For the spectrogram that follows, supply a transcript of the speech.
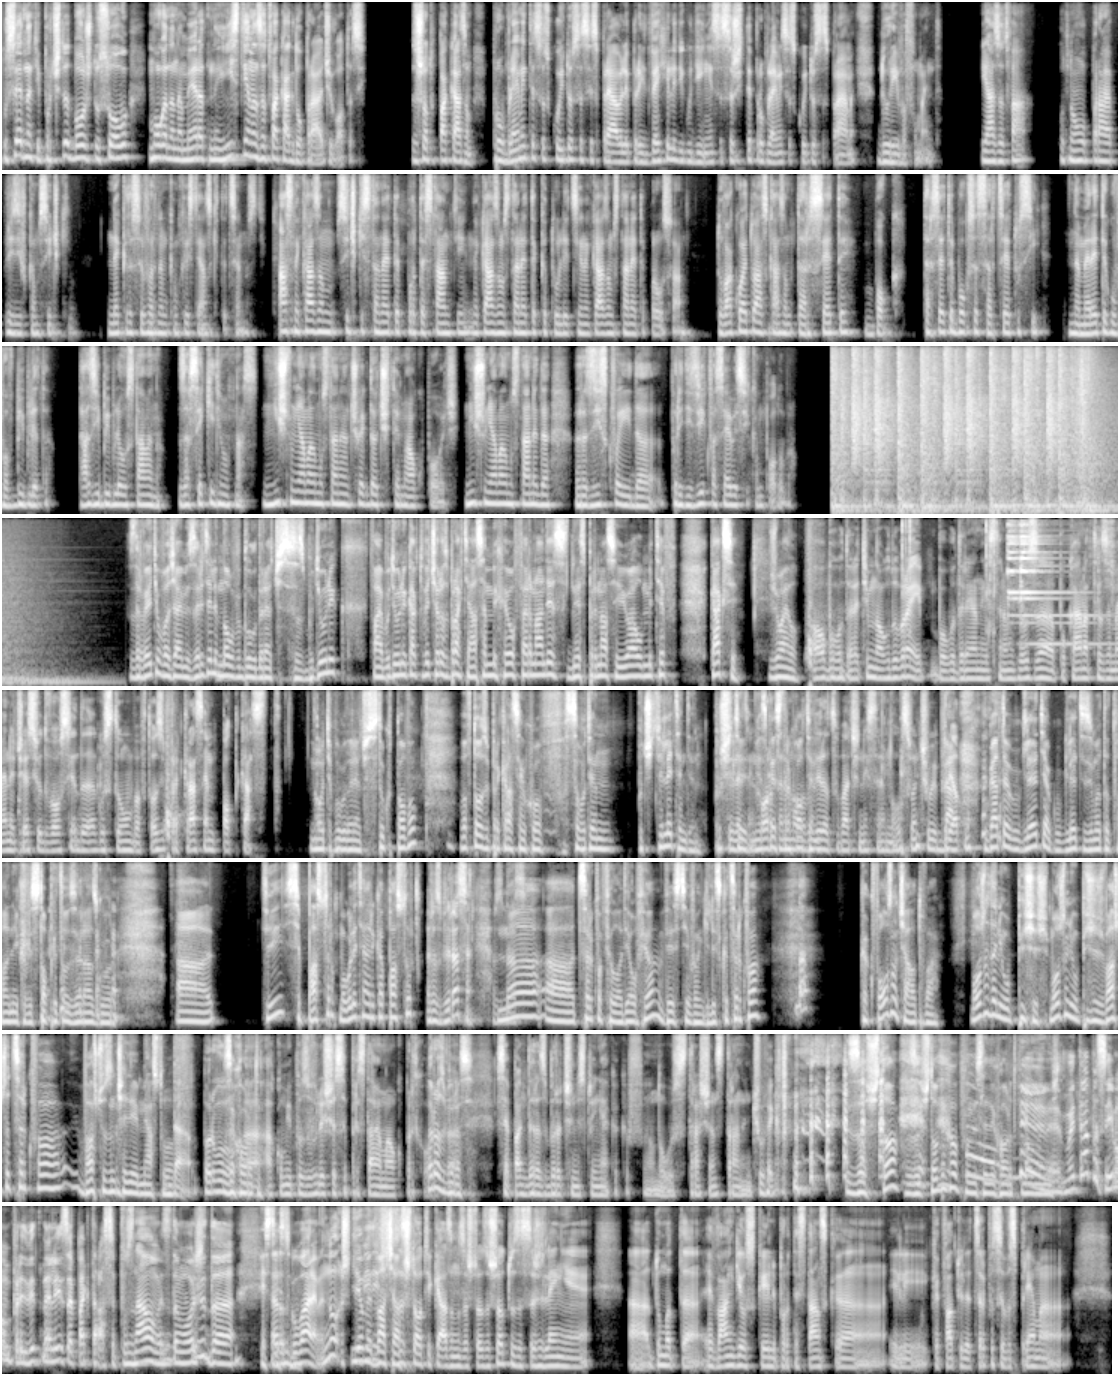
поседнат и прочитат Божието Слово, могат да намерят наистина за това как да оправят живота си. Защото, пак казвам, проблемите, с които са се справили преди 2000 години, са същите проблеми, с които се справяме дори в момента. И аз затова отново правя призив към всички. Нека да се върнем към християнските ценности. Аз не казвам всички станете протестанти, не казвам станете католици, не казвам станете православни. Това, което аз казвам, търсете Бог. Търсете Бог със сърцето си. Намерете го в Библията. Тази Библия е оставена за всеки един от нас. Нищо няма да му стане на човек да чете малко повече. Нищо няма да му стане да разисква и да предизвиква себе си към по-добро. Здравейте, уважаеми зрители! Много ви благодаря, че сте с Будилник. Това е Будилник, както вече разбрахте. Аз съм Михаил Фернандес. Днес при нас е Йоел Митев. Как си, Жоел? О, благодаря ти много добре и благодаря наистина, Михаил, за поканата. За мен е чест и удоволствие да гостувам в този прекрасен подкаст. Много ти благодаря, че си тук отново. В този прекрасен хубав съботен почти летен ден. Почти летен. Днеска е Хората е не могат да видят, обаче наистина е много слънчево и приятно. да, когато го гледате, ако гледате зимата, това нека ви стопри този разговор. А, ти си пастор, мога ли ти нарека пастор? Разбира се. Разбира на а, църква Филаделфия, вие сте евангелистка църква. Да. Какво означава това? Може да ни опишеш, може да ни опишеш вашата църква, вашето значение и място да, първо, за хората. А, ако ми позволиш, ще се представя малко пред хората. Разбира се. Все пак да разбера, че не стои някакъв много страшен, странен човек. Защо? Защо биха помислили хората по нещо? Мой тапа се имам предвид, нали, все пак трябва да се познаваме, за да може да Естествено. разговаряме. Но ще Имаме видиш два часа. защо ти казвам защо. Защото, за съжаление, а, думата евангелска или протестантска или каквато и да е църква се възприема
